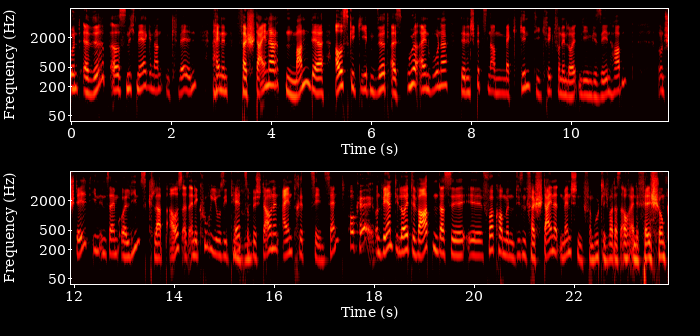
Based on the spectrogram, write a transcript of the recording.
und erwirbt aus nicht näher genannten Quellen einen versteinerten Mann, der ausgegeben wird als Ureinwohner, der den Spitznamen McGinty kriegt von den Leuten, die ihn gesehen haben. Und stellt ihn in seinem Orleans Club aus als eine Kuriosität zum Bestaunen. Eintritt 10 Cent. Okay. Und während die Leute warten, dass sie äh, vorkommen, diesen versteinerten Menschen, vermutlich war das auch eine Fälschung,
